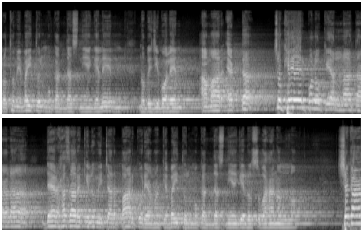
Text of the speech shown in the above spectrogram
প্রথমে বাইতুল মুকাদ্দাস নিয়ে গেলেন। নবীজি বলেন, আমার একটা চোখের পলকে আল্লাহ তাআলা দেড় হাজার কিলোমিটার পার করে আমাকে বাইতুল মুকাদ্দাস নিয়ে গেল, সুবহানাল্লাহ। সেখান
